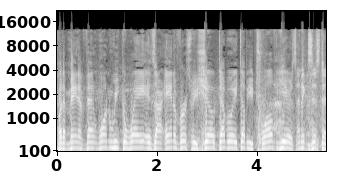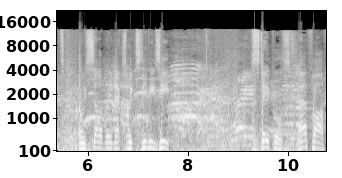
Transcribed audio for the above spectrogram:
What a main event. One week away is our anniversary show, WAW 12 years in existence. And we celebrate next week CVZ. Staples, F off,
